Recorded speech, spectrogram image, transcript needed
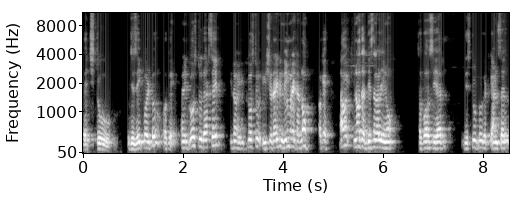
h2 which is equal to okay when it goes to that side you know it goes to you should write in numerator no okay. Now know that additional you know suppose here these two two get cancelled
